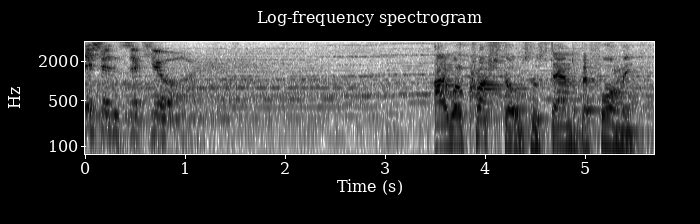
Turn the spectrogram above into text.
Position secure. I will crush those who stand before me.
